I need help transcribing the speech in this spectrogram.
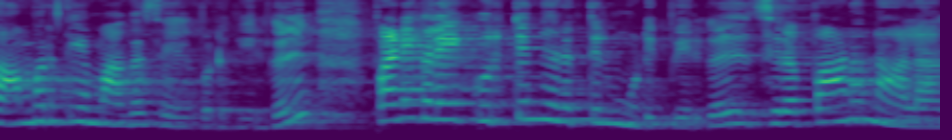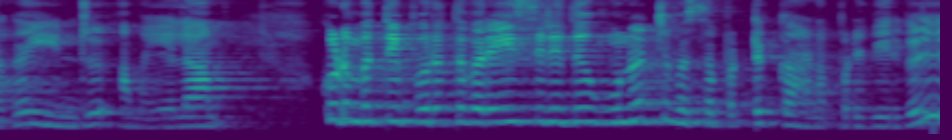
சாமர்த்தியமாக செயல்படுவீர்கள். பணிகளை குறித்த நேரத்தில் முடிப்பீர்கள். சிறப்பான நாளாக இன்று அமையலாம். குடும்பத்தை பொறுத்தவரை சிறிது உணர்ச்சி வசப்பட்டு காணப்படுவீர்கள்.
